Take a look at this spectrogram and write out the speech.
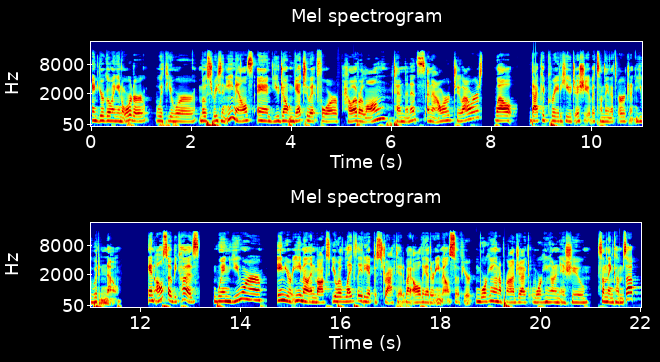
and you're going in order with your most recent emails and you don't get to it for however long 10 minutes, an hour, two hours well, that could create a huge issue if it's something that's urgent. You wouldn't know. And also because when you are in your email inbox, you're likely to get distracted by all the other emails. So if you're working on a project, working on an issue, something comes up,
